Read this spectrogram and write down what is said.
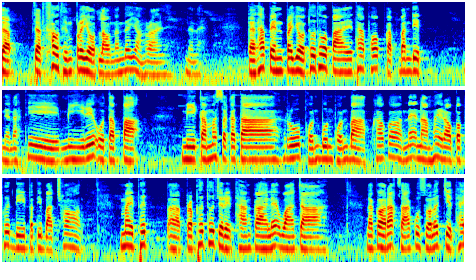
จะจะเข้าถึงประโยชน์เหล่านั้นได้อย่างไรนี่ยนะแต่ถ้าเป็นประโยชน์ทั่ว ๆ ไป ถ้าพบกับบัณฑิตเนี่ยนะที่มีริโอตปะ มีกรรมสกตา รู้ผลบุญผลบาปเขาก็แนะนำให้เราประพฤติดีปฏิบัติชอบ ไม่พฤติประพฤติทุจริตทางกายและวาจา แล้วก็รักษากุศลจิตให้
